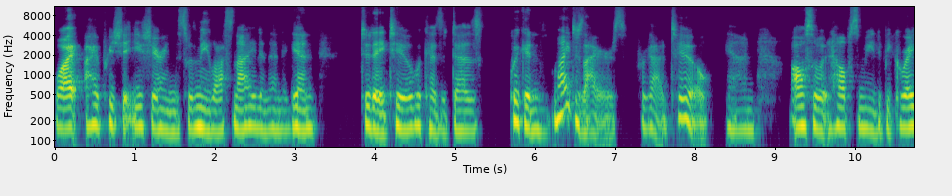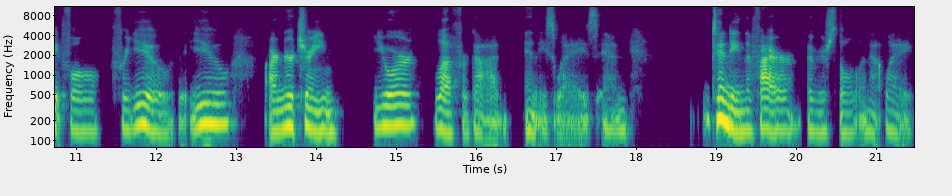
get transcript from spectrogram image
Well I, I appreciate you sharing this with me last night and then again today too because it does quicken my desires for god too. And also it helps me to be grateful for you that you are nurturing your love for God in these ways and tending the fire of your soul in that way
